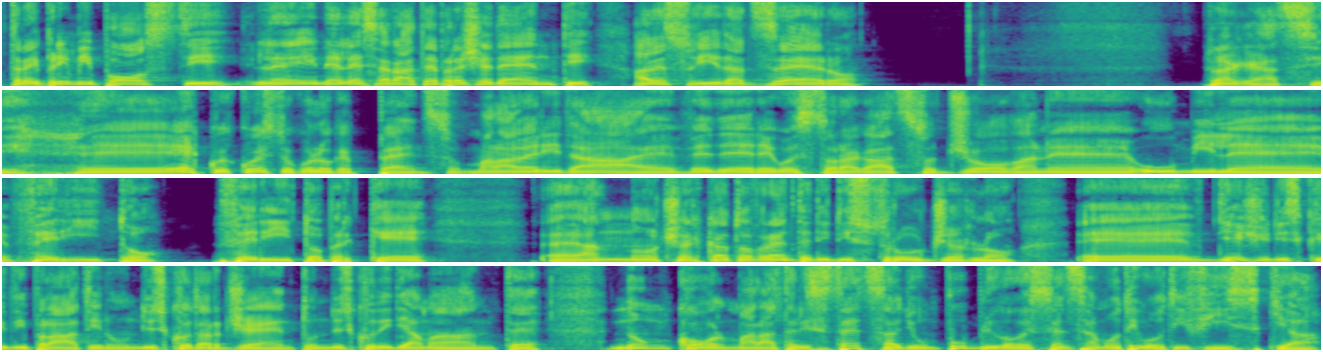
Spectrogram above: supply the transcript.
tra i primi posti le, nelle serate precedenti, adesso gli dà zero. Ragazzi, eh, ecco è questo quello che penso, ma la verità è vedere questo ragazzo giovane, umile, ferito, ferito perché eh, hanno cercato veramente di distruggerlo. 10 eh, dischi di platino, un disco d'argento, un disco di diamante, non colma la tristezza di un pubblico che senza motivo ti fischia.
